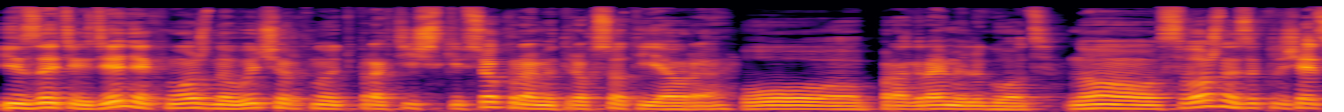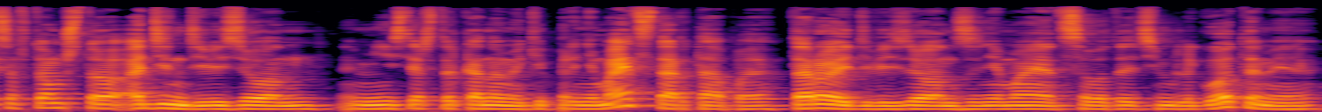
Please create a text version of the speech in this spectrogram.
Из этих денег можно вычеркнуть практически все, кроме 300 евро по программе льгот. Но сложность заключается в том, что один дивизион Министерства экономики принимает стартапы, второй дивизион занимается вот этими льготами,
